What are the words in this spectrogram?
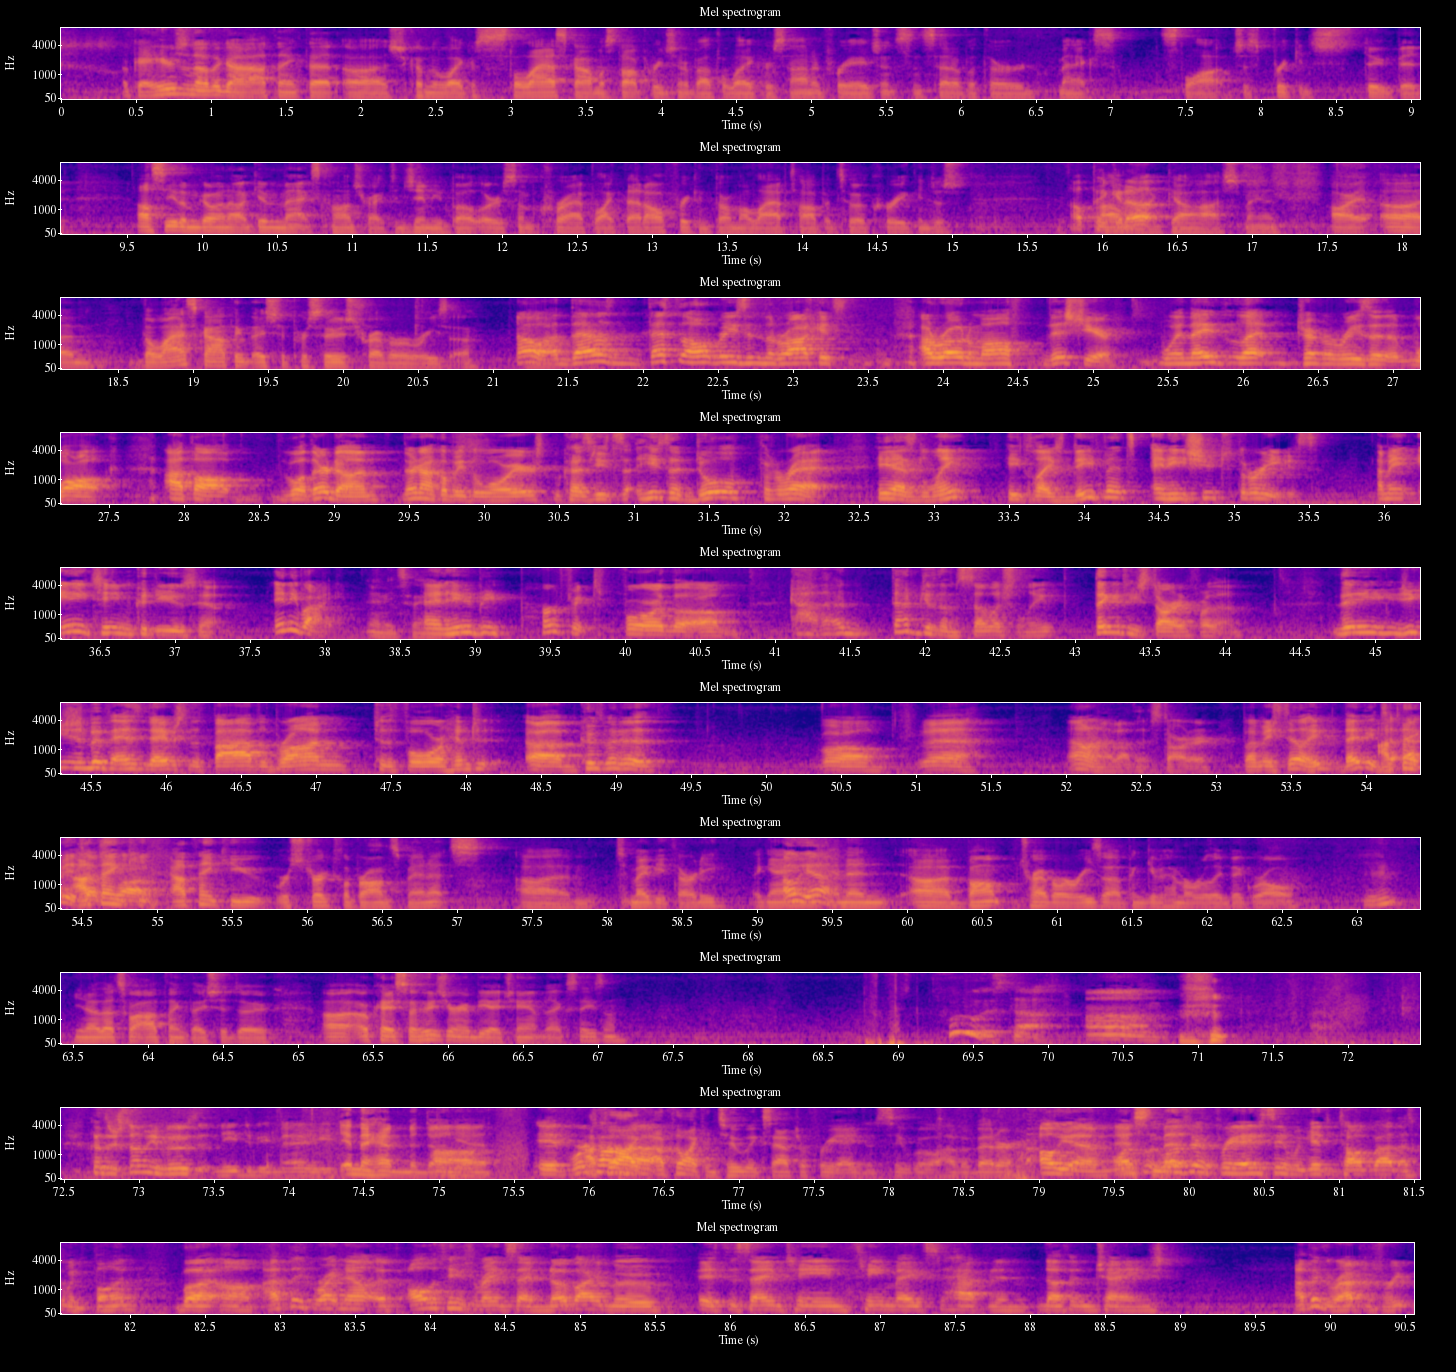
Okay, here's another guy I think that uh, should come to the Lakers. It's the last guy I'm gonna stop preaching about the Lakers signing free agents instead of a third max slot. Just freaking stupid. I'll see them going out giving max contract to Jimmy Butler or some crap like that. I'll freaking throw my laptop into a creek and just I'll pick oh it up. Oh my gosh, man! All right, um, the last guy I think they should pursue is Trevor Ariza. Oh, Uh, that was that's the whole reason the Rockets. I wrote them off this year when they let Trevor Ariza walk. I thought, well, they're done. They're not going to beat the Warriors because he's he's a dual threat. He has length, he plays defense, and he shoots threes. I mean, any team could use him. anybody, Any team. and he would be perfect for the. Um, God, that that'd give them so much length. Think if he started for them. Then you, you could just move Anthony Davis to the five, LeBron to the four, him to um, Kuzma to. the Well, yeah, I don't know about that starter, but I mean, still, he, they'd be. T- I that'd be think a I tough think he, I think you restrict LeBron's minutes um, to maybe thirty a game. Oh, yeah. and then uh, bump Trevor Ariza up and give him a really big role. Mhm. You know that's what I think they should do. Uh, okay, so who's your NBA champ next season? Whew, it's tough. Um, because there's so many moves that need to be made. And they haven't been done Um, yet. if we're I talking feel like about, I feel like in two weeks after free agency we'll have a better. oh yeah, once, estimate. once we're in free agency and we get to talk about it, that's gonna be fun. But um, I think right now, if all the teams remain the same, nobody moved, it's the same team, teammates happening, nothing changed. I think the Raptors re-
